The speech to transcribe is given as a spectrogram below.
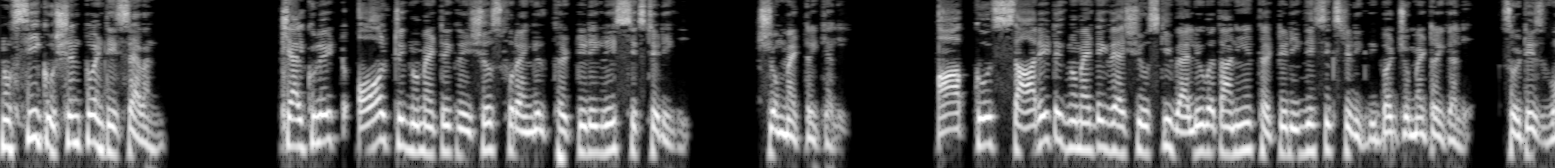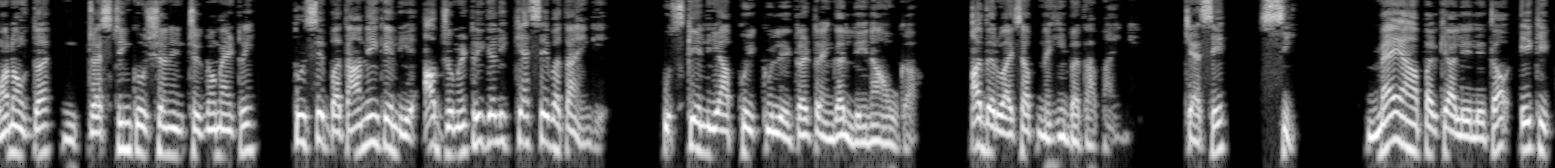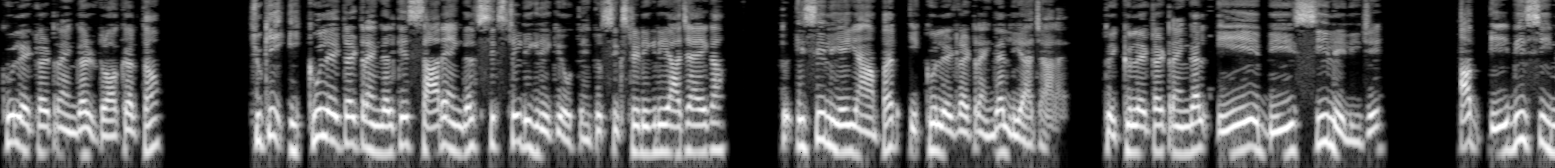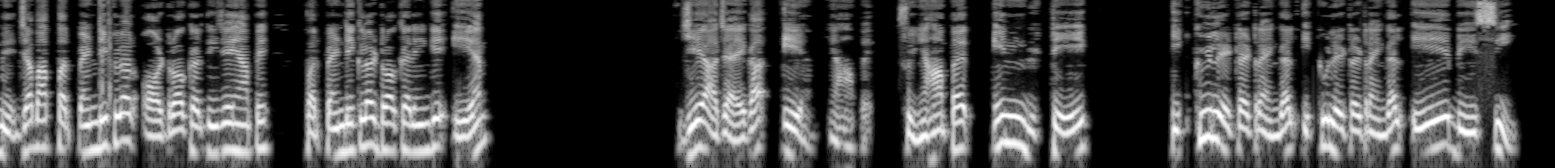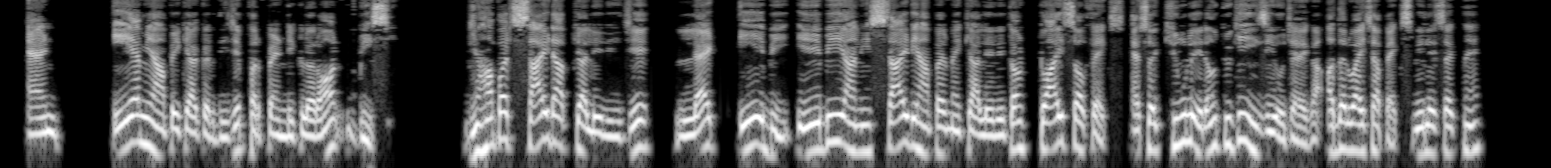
Now see question 27. Calculate all trigonometric ratios for angle 30 degree, 60 degree. Geometrically. आपको सारे trigonometric ratios की value बतानी है 30 degree 60 degree but geometrically so it is one of the interesting question in trigonometry तो इसे बताने के लिए आप ज्योमेट्रिकली कैसे बताएँगे उसके लिए आपको इक्विलेटर ट्रायंगल लेना होगा अदरवाइज़ आप नहीं बता पाएँगे कैसे सी मैं यहाँ पर क्या ले लेता हूँ? एक इक्विलेटर ट्रायंगल ड्रॉ करता हूँ। क्योंकि इक्विलेटर ट्रायंगल के सारे एंगल 60 डिग्री के होते हैं तो 60 डिग्री आ जाएगा। तो इसीलिए यहाँ पर इक्विलेटर ट्रायंगल लिया जा रहा है। तो equilateral triangle A B C ले लीजिए। अब ए बी सी में जब आप परपेंडिकुलर और ड्रॉ कर दीजिए यहाँ पे परपेंडिकुलर ड्रॉ करेंगे ए एम ये आ जाएगा ए एम यहाँ पे। सो यहाँ पर in take equilateral triangle equilateral triangle A B C and A M यहाँ पे क्या कर दीजिए? परपेंडिकुलर ऑन बी सी यहाँ पर साइड आप क्या ले लीजिए? Let A B A B यानी साइड यहाँ पर मैं क्या ले लेता हूँ? ट्वाइस ऑफ़ एक्स ऐसा क्यों ले रहा हूँ? क्योंकि इजी हो जाएगा। अदरवाइज़ आप एक्स भी ले सकते हैं।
